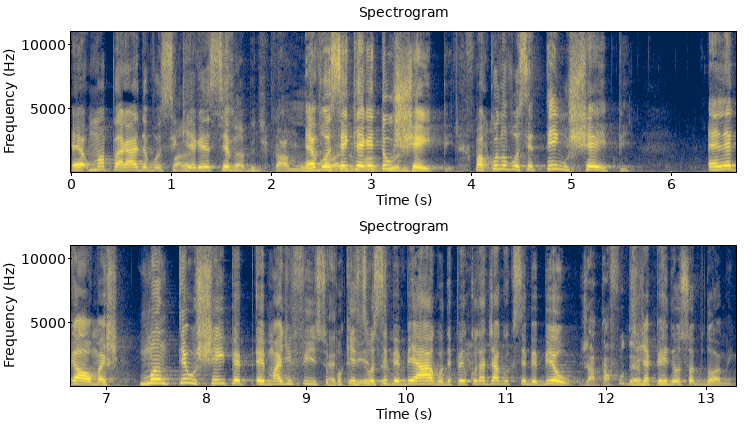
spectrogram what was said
é uma parada é você Parada querer ser. se abdicar muito, é você querer ter o shape. Mas quando você tem o shape, é legal, mas manter o shape é, é mais difícil. É porque se treta, você mano. beber água, dependendo da quantidade de água que você bebeu, Já tá você fudendo. já perdeu o seu abdômen.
